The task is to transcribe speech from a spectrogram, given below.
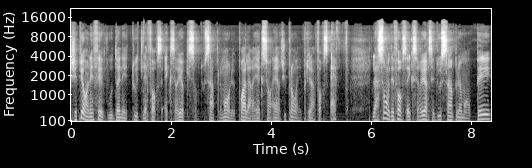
j'ai pu en effet vous donner toutes les forces extérieures qui sont tout simplement le poids, la réaction R du plan et puis la force F. La somme des forces extérieures, c'est tout simplement P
